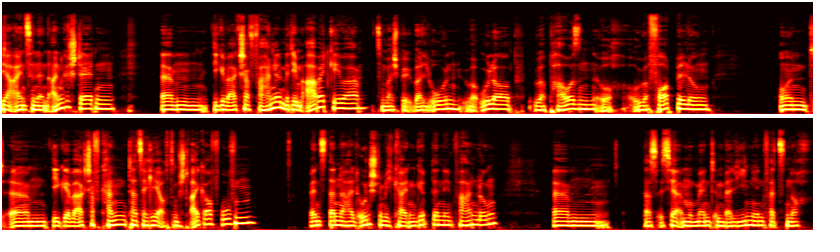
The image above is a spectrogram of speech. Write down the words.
der einzelnen Angestellten ähm, die Gewerkschaft verhandelt mit dem Arbeitgeber, zum Beispiel über Lohn, über Urlaub, über Pausen, auch über Fortbildung. Und ähm, die Gewerkschaft kann tatsächlich auch zum Streik aufrufen, wenn es dann halt Unstimmigkeiten gibt in den Verhandlungen. Ähm, das ist ja im Moment in Berlin jedenfalls noch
